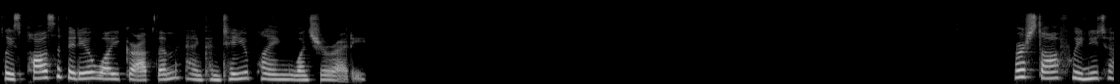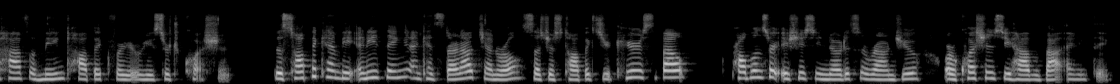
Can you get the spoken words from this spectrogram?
please pause the video while you grab them and continue playing once you're ready. First off, we need to have a main topic for your research question. This topic can be anything and can start out general, such as topics you're curious about, problems or issues you notice around you, or questions you have about anything.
